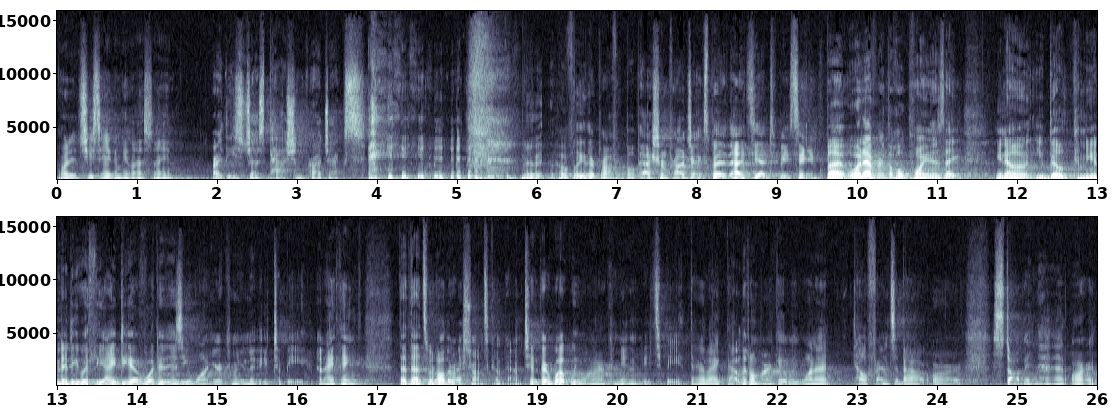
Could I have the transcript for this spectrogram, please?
what did she say to me last night? Are these just passion projects? Hopefully they're profitable passion projects, but that's yet to be seen. But whatever, the whole point is that you know, you build community with the idea of what it is you want your community to be. And I think that that's what all the restaurants come down to. They're what we want our community to be. They're like that little market we want to tell friends about or stop in at or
